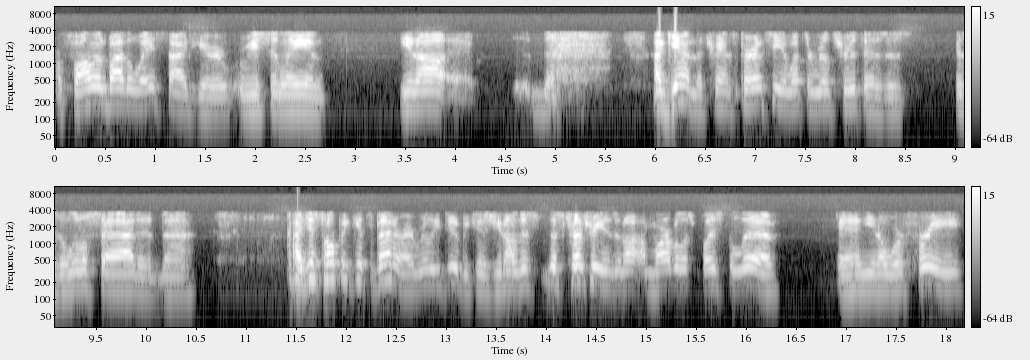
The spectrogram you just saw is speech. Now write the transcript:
are falling by the wayside here recently, and you know, again, the transparency of what the real truth is is is a little sad, and uh, I just hope it gets better. I really do because you know this this country is a marvelous place to live, and you know we're free,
